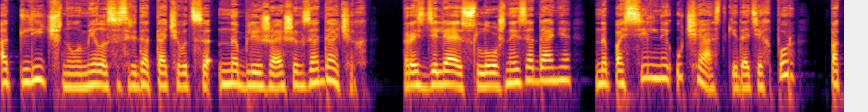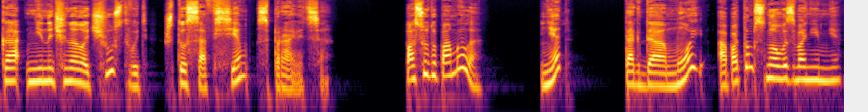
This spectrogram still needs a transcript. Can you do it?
отлично умела сосредотачиваться на ближайших задачах, разделяя сложные задания на посильные участки до тех пор, пока не начинала чувствовать, что совсем справится. «Посуду помыла? Нет? Тогда мой, а потом снова звони мне»,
